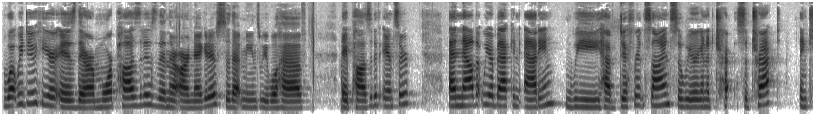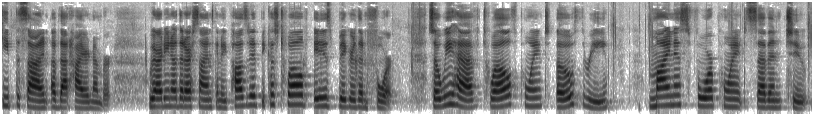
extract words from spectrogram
what we do here is there are more positives than there are negatives, so that means we will have a positive answer. And now that we are back in adding, we have different signs, so we are going to subtract and keep the sign of that higher number. We already know that our sign is going to be positive because 12 is bigger than 4. So we have 12.03 minus 4.72.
